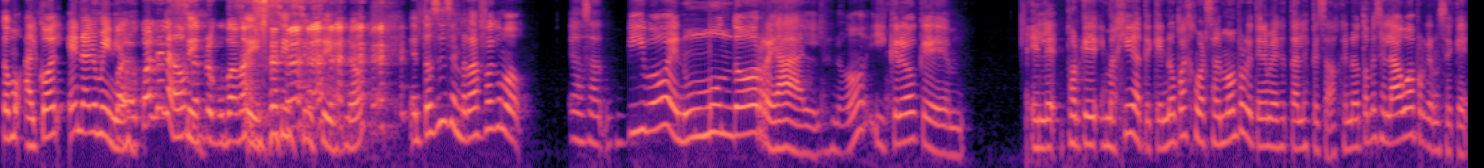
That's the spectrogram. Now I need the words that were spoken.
tomo alcohol en aluminio. ¿Cuál, cuál de las dos Sí, te preocupa más? Sí, sí, sí, sí, ¿no? Entonces, en verdad fue como, o sea, vivo en un mundo real, ¿no? Y creo que, el- porque imagínate que no puedes comer salmón porque tiene metales pesados, que no tomes el agua porque no sé qué,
